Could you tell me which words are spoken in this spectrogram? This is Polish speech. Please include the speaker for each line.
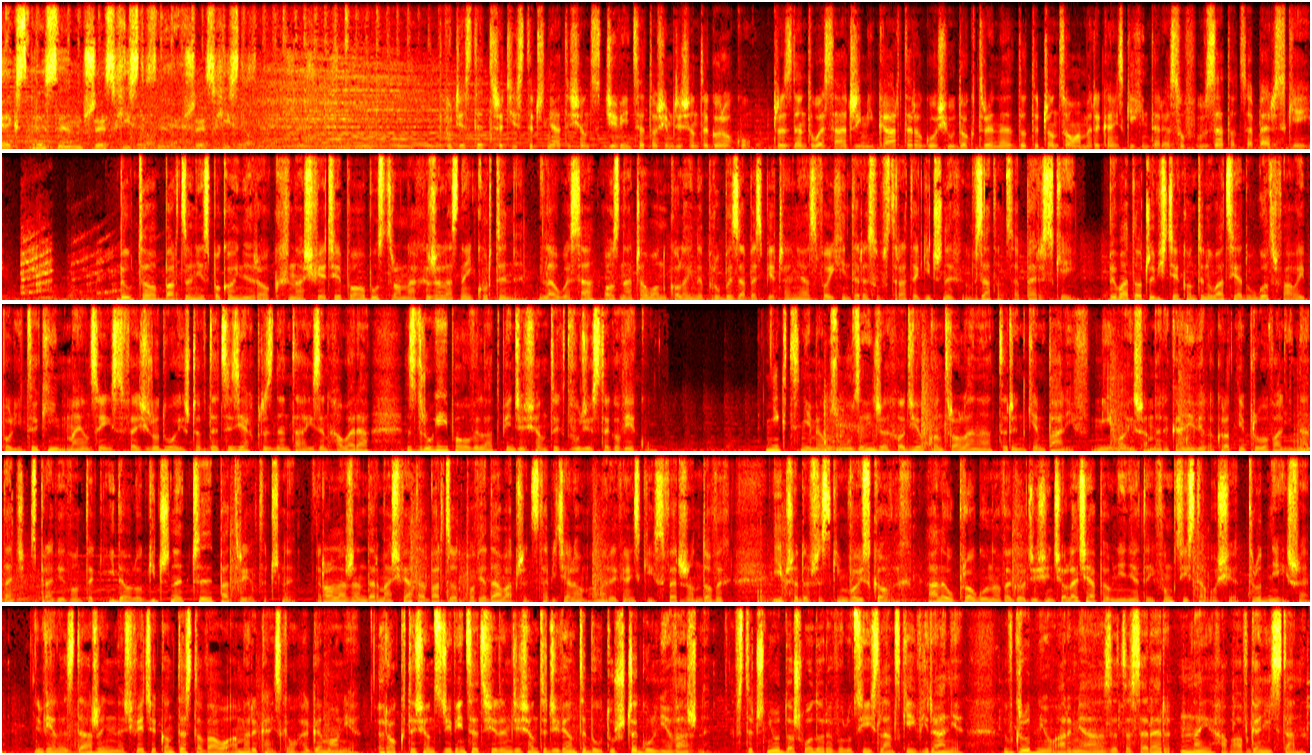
Speaker 1: Ekspresem przez historię. Przez historię.
Speaker 2: 23 stycznia 1980 roku prezydent USA Jimmy Carter ogłosił doktrynę dotyczącą amerykańskich interesów w Zatoce Perskiej. Był to bardzo niespokojny rok na świecie po obu stronach żelaznej kurtyny. Dla USA oznaczał on kolejne próby zabezpieczenia swoich interesów strategicznych w Zatoce Perskiej. Była to oczywiście kontynuacja długotrwałej polityki, mającej swe źródło jeszcze w decyzjach prezydenta Eisenhowera z drugiej połowy lat 50. XX wieku. Nikt nie miał złudzeń, że chodzi o kontrolę nad rynkiem paliw, mimo iż Amerykanie wielokrotnie próbowali nadać sprawie wątek ideologiczny czy patriotyczny. Rola żandarma świata bardzo odpowiadała przedstawicielom amerykańskich sfer rządowych i przede wszystkim wojskowych, ale u progu nowego dziesięciolecia pełnienie tej funkcji stało się trudniejsze. Wiele zdarzeń na świecie kontestowało amerykańską hegemonię. Rok 1979 był tu szczególnie ważny. W styczniu doszło do rewolucji islamskiej w Iranie. W grudniu armia ZSRR najechała Afganistan.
